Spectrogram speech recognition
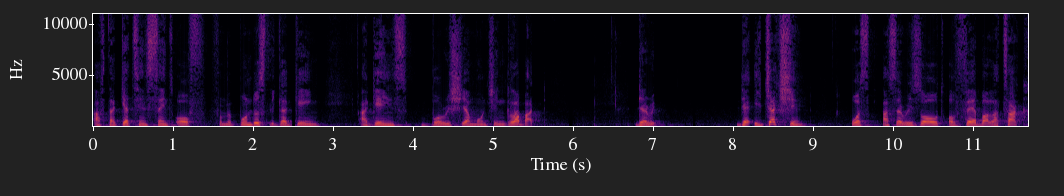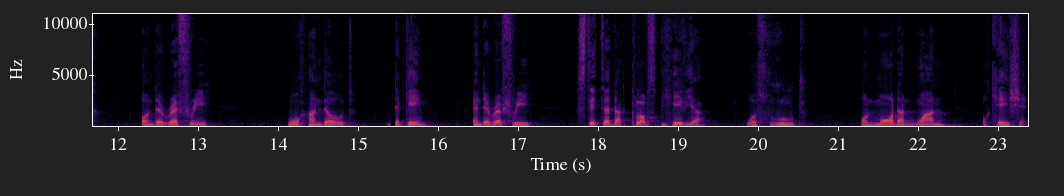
after getting sent off from a Bundesliga game against Borussia Mönchengladbach. The, the ejection was as a result of verbal attack on the referee who handled the game. And the referee stated that Klopp's behavior was rude on more than one occasion.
